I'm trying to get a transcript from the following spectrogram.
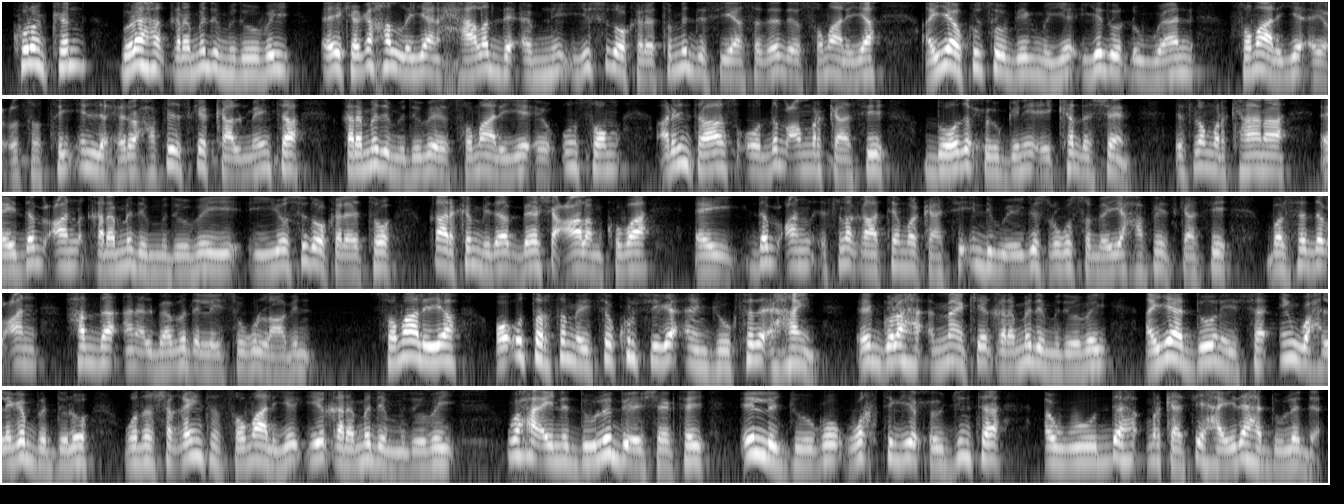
kulankan golaha qaramada midoobey ay kaga hadlayaan xaaladda amni iyo sidoo kaleeto midda siyaasadeed ee soomaaliya ayaa ku soo beegmaya iyadoo dhowaan soomaaliya ay codsatay in la xiro xafiiska kaalmeynta qaramada midoobey ee soomaaliya ee unsom arrintaas oo dabcan markaasi doodo xoogani ay ka dhasheen isla markaana ay dabcan qaramada midoobey iyo sidoo kaleeto qaar ka mid a beesha caalamkuba ay dabcan isla qaateen markaasi in dib u eegis lagu sameeyo xafiiskaasi balse dabcan hadda aan albaabada la isugu laabin soomaaliya oo u tartamaysa kursiga aan joogtada ahayn ee golaha ammaanka ee qaramada midoobey ayaa doonaysa in wax laga bedelo wada shaqaynta soomaaliya iyo qaramada midoobey waxa ayna dowladdu ay sheegtay in la joogo wakhtigii xoojinta awoodaha markaasi hay'adaha dowladda.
